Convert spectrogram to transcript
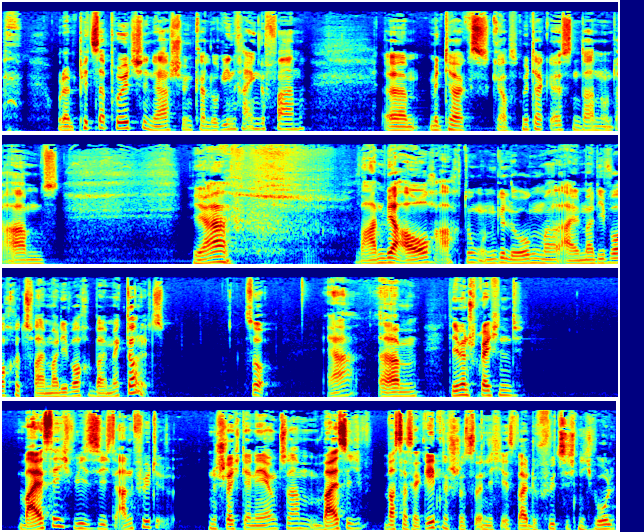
oder ein Pizzabrötchen, ja, schön Kalorien reingefahren. Ähm, mittags gab es Mittagessen dann und abends, ja, waren wir auch, Achtung, ungelogen, mal einmal die Woche, zweimal die Woche bei McDonalds. So, ja, ähm, dementsprechend weiß ich, wie es sich anfühlt, eine schlechte Ernährung zu haben, weiß ich, was das Ergebnis schlussendlich ist, weil du fühlst dich nicht wohl,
